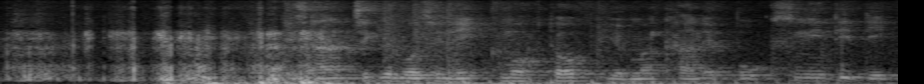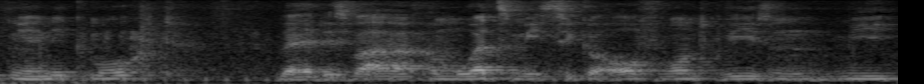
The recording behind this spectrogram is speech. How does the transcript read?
Das Einzige, was ich nicht gemacht habe, ich habe mir keine Boxen in die Decken reingemacht, weil das war ein mordsmäßiger Aufwand gewesen mit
